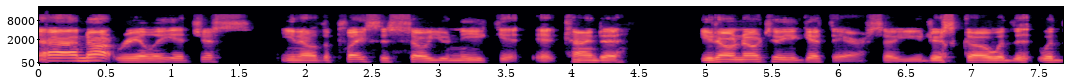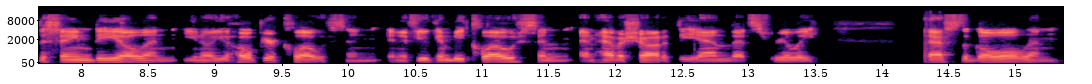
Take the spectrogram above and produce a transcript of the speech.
uh not really it just you know the place is so unique it it kind of you don't know till you get there. So you just go with the with the same deal and you know you hope you're close. And and if you can be close and and have a shot at the end that's really that's the goal. And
